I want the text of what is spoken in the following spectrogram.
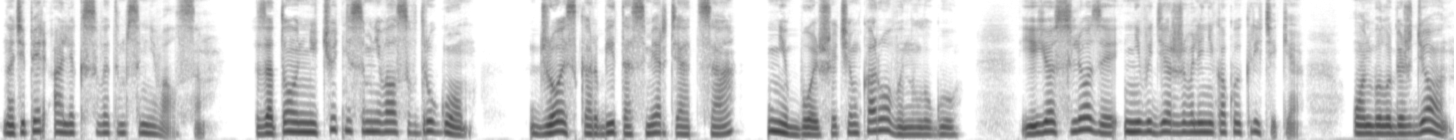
Но теперь Алекс в этом сомневался. Зато он ничуть не сомневался в другом. Джой скорбит о смерти отца не больше, чем коровы на лугу. Ее слезы не выдерживали никакой критики. Он был убежден,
